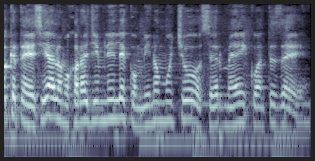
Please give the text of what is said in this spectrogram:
Lo que te decía, a lo mejor a Jim Lee le combinó mucho ser médico antes de,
